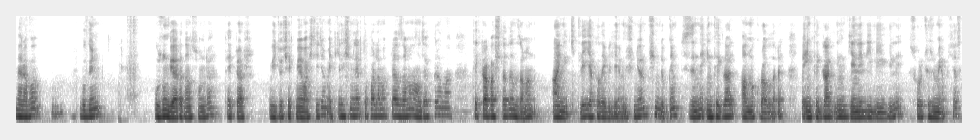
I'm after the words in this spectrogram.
Merhaba. Bugün uzun bir aradan sonra tekrar video çekmeye başlayacağım. Etkileşimleri toparlamak biraz zaman alacaktır ama tekrar başladığım zaman aynı kitleyi yakalayabileceğimi düşünüyorum. Şimdi bugün sizinle integral alma kuralları ve integralin geneliyle ilgili soru çözümü yapacağız.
